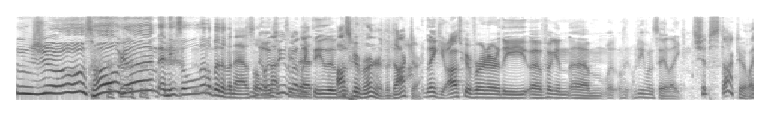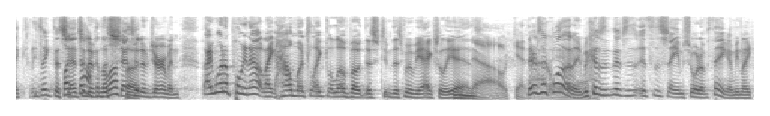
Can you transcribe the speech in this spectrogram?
Joe Hogan, and he's a little bit of an asshole. No, but I'm not thinking about, like, bad. the- the- the- Oskar Werner, the doctor, Thank you, Oskar Werner, the uh, fucking um, what, what do you want to say? Like ship's doctor. Like he's like the Doc sensitive, the, Boat. sensitive German. I want to point out like how much like the Love Boat this this movie actually is. No, get There's a quality because it's, it's the same sort of thing. I mean, like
